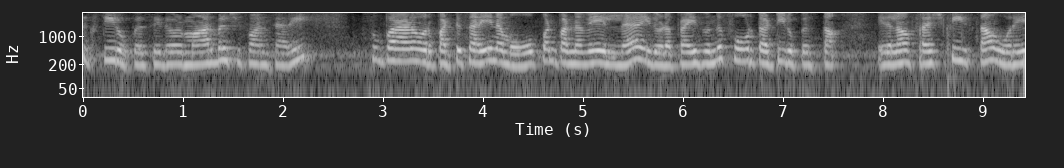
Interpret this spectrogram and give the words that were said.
sixty rupees இது ஒரு மார்பிள் ஷிஃபான் சாரி சூப்பரான ஒரு பட்டு சாரி நம்ம ஓப்பன் பண்ணவே இல்லை. இதோட ப்ரைஸ் வந்து ஃபோர் தேர்ட்டி ருபீஸ் தான். இதெல்லாம் ஃப்ரெஷ் பீஸ் தான். ஒரே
